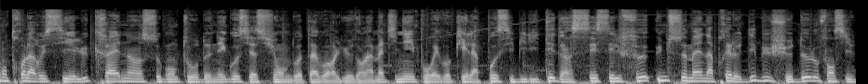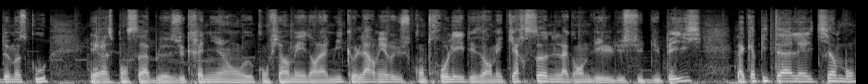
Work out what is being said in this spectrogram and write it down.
entre la Russie et l'Ukraine. Un second tour de négociation doit avoir lieu dans la matinée pour évoquer la possibilité d'un cessez-le-feu une semaine après le début de l'offensive de Moscou. Les responsables ukrainiens ont confirmé dans la nuit que l'armée russe contrôlait désormais Kherson, la grande ville du sud du pays. La capitale, elle tient bon,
